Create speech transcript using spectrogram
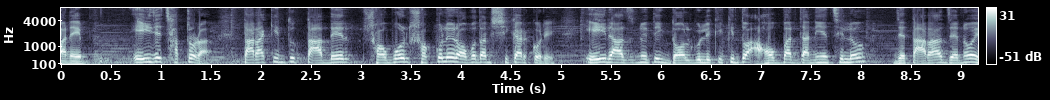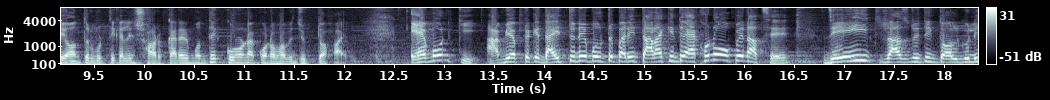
মানে এই যে ছাত্ররা, তারা কিন্তু তাদের সবল, সকলের অবদান স্বীকার করে এই রাজনৈতিক দলগুলিকে কিন্তু আহ্বান জানিয়েছিল যে তারা যেন এই অন্তর্বর্তীকালীন সরকারের মধ্যে কোনো না কোনোভাবে যুক্ত হয়। এমন কি আমি আপনাকে দায়িত্ব নিয়ে বলতে পারি, তারা কিন্তু এখনও ওপেন আছে যে এই রাজনৈতিক দলগুলি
